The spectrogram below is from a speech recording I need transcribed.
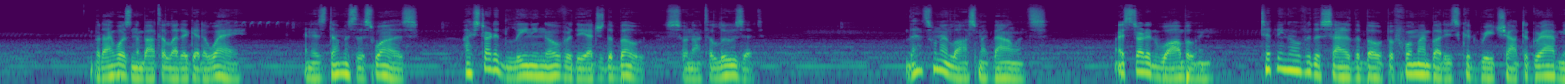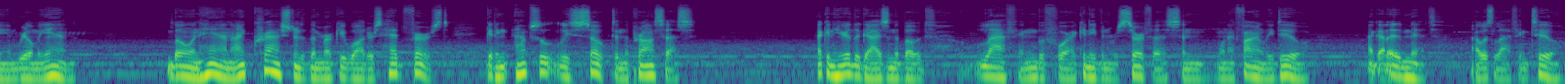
But I wasn't about to let it get away, and as dumb as this was, I started leaning over the edge of the boat so not to lose it. That's when I lost my balance. I started wobbling, tipping over the side of the boat before my buddies could reach out to grab me and reel me in. Bow in hand, I crashed into the murky waters head first, getting absolutely soaked in the process. I can hear the guys in the boat laughing before I can even resurface, and when I finally do, I gotta admit, I was laughing too.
